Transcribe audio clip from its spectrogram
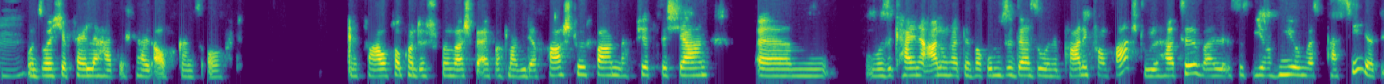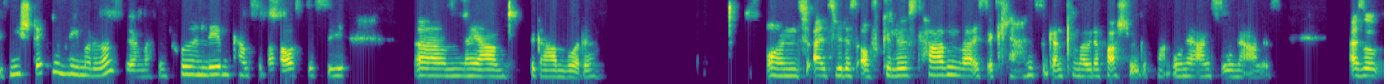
Mhm. Und solche Fälle hatte ich halt auch ganz oft. Eine Frau konnte zum Beispiel einfach mal wieder Fahrstuhl fahren nach 40 Jahren, ähm, wo sie keine Ahnung hatte, warum sie da so eine Panik vom Fahrstuhl hatte, weil es ist ihr noch nie irgendwas passiert, sie ist nie stecken geblieben oder sonst irgendwas. Im früheren Leben kam es aber raus, dass sie, ähm, naja, begraben wurde. Und als wir das aufgelöst haben, war es klar, ist ganz normal wieder Fahrstuhl gefahren, ohne Angst, ohne alles. Also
